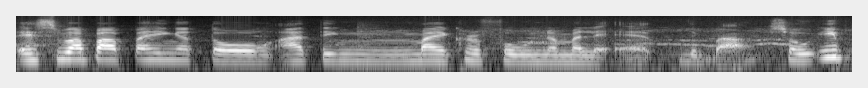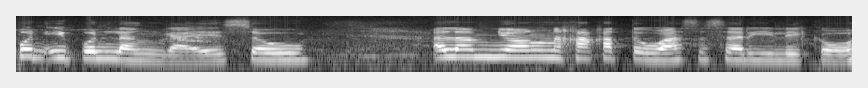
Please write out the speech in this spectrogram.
is mapapahinga tong ating microphone na maliit, 'di ba? So ipon-ipon lang, guys. So alam niyo ang nakakatuwa sa sarili ko.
